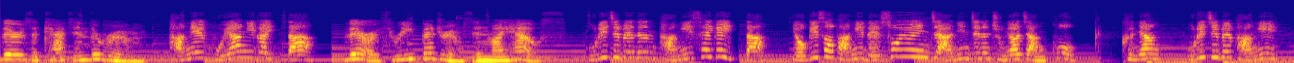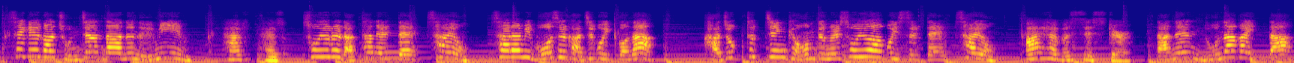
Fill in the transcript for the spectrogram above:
There's a cat in the room. 방에 고양이가 있다. There are three bedrooms in my house. 우리 집에는 방이 3개 있다. 여기서 방이 내 소유인지 아닌지는 중요하지 않고 그냥 우리 집에 방이 3개가 존재한다는 의미임. Have, has, 소유를 나타낼 때 사용. 사람이 무엇을 가지고 있거나 가족 특징 경험 등을 소유하고 있을 때 사용. I have a sister. 나는 누나가 있다.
